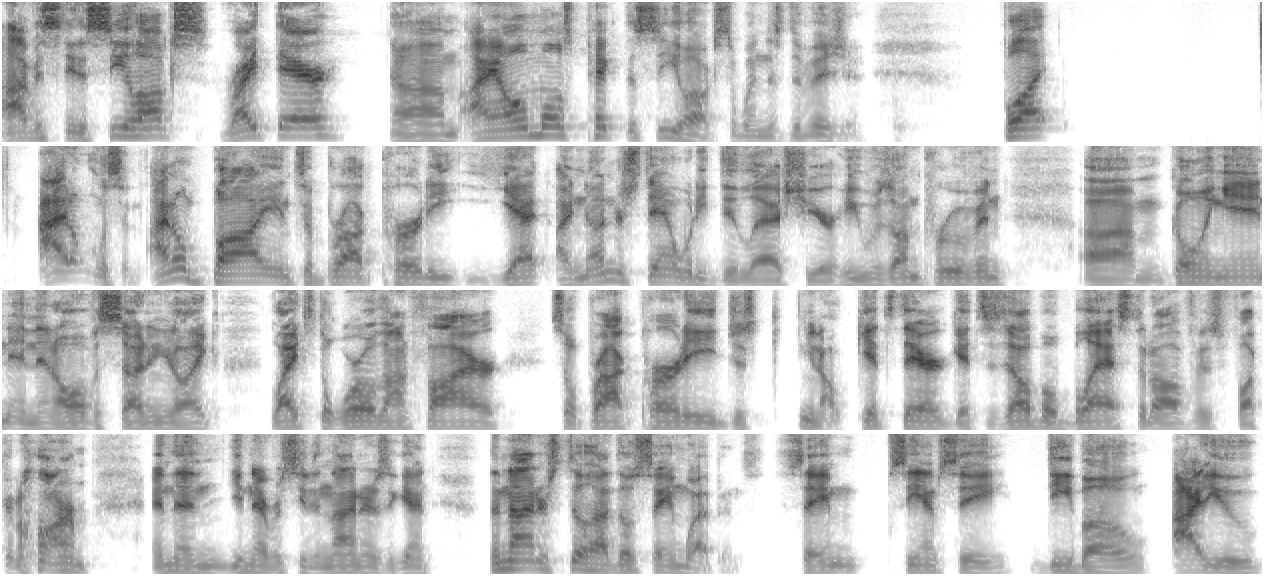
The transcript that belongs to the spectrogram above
obviously the Seahawks right there. Um, I almost picked the Seahawks to win this division, but I don't listen. I don't buy into Brock Purdy yet. I understand what he did last year. He was unproven um, going in, and then all of a sudden you're like lights the world on fire. So Brock Purdy just you know gets there, gets his elbow blasted off his fucking arm, and then you never see the Niners again. The Niners still have those same weapons, same CMC, Deebo, Aiyuk,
